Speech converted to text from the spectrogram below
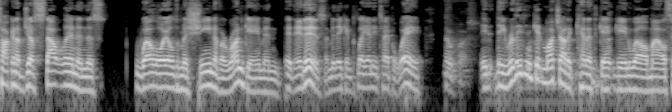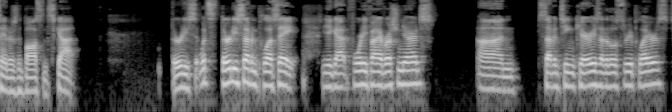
talking up Jeff Stoutland and this well oiled machine of a run game, and it, it is, I mean, they can play any type of way. No question. It, they really didn't get much out of Kenneth Gainwell, Miles Sanders, and Boston Scott. 30, what's 37 plus eight? You got 45 rushing yards on 17 carries out of those three players.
